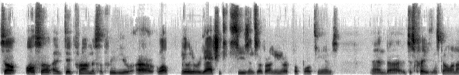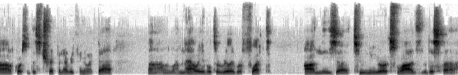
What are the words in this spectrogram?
So, also, I did promise a preview, uh, well, really a reaction to the seasons of our New York football teams and uh, just craziness going on, of course, with this trip and everything like that. Um, I'm now able to really reflect on these uh, two New York squads this uh,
